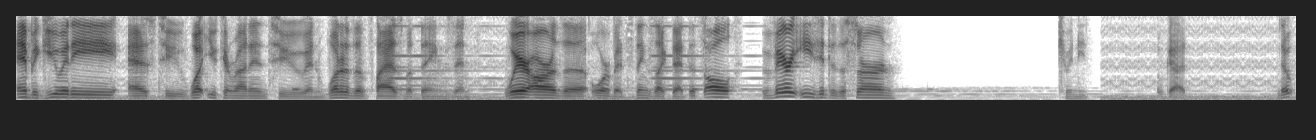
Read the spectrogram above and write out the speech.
ambiguity as to what you can run into and what are the plasma things and where are the orbits, things like that. That's all very easy to discern. Can we need... Oh, God. Nope.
